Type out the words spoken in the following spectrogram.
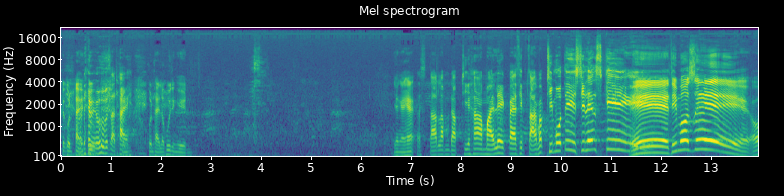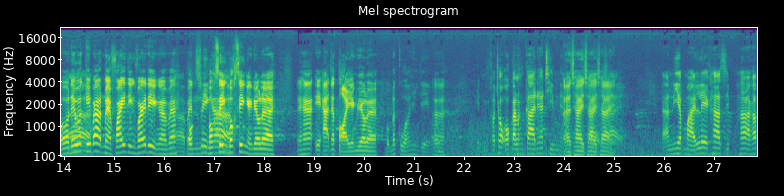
เป็นคนไทยไม่ได้ไม่พูดภาษาไทย คนไทยเราพูดอย่างอื่น ยังไงฮะ สตาร์ทลำดับที่ 5 หมายเลข 83 ครับทิโมธีซิเลนสกี้เอ้ทิโมซี่โอ้เดวกิฟต์แหมไฟติ้งไฟติ้งอะไหมอ่าเป็น boxing บ็อกซิ่งอะบ็อกซิ่งอย่างเดียวเลยนะฮะเอะอาจจะต่อยอย่างเดียวเลย ผมละกลัวเขาจริงๆอ่าเห็นเขาชอบออกกำลังกายนะฮะทีมเนี่ยอ่าใช่ใช่ใช่อันนี้ครับหมายเลข 55 ครับ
